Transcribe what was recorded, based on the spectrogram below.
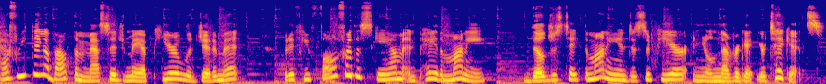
Everything about the message may appear legitimate, but if you fall for the scam and pay the money, they'll just take the money and disappear and you'll never get your tickets.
